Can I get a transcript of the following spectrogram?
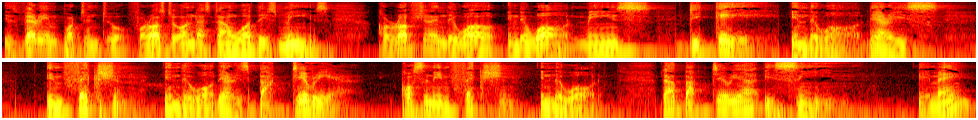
is very important to, for us to understand what this means. Corruption in the world in the world means decay in the world. There is infection in the world. There is bacteria causing infection in the world. That bacteria is seen. Amen.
